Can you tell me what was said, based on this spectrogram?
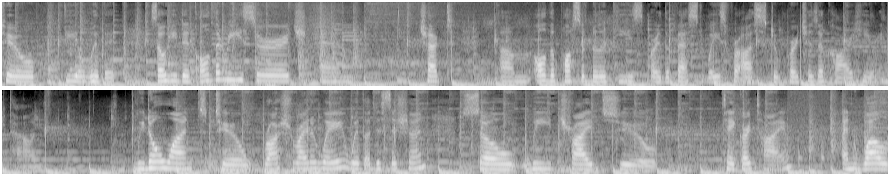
to deal with it. So he did all the research and checked um, all the possibilities or the best ways for us to purchase a car here in town. We don't want to rush right away with a decision, so we tried to take our time. And while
